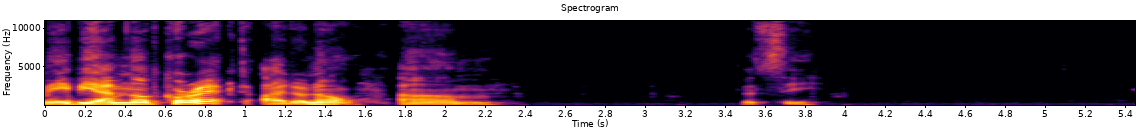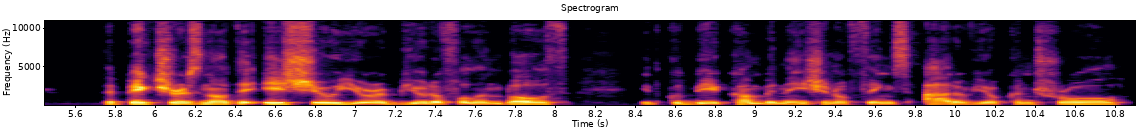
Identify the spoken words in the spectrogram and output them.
Maybe I'm not correct. I don't know. Um, let's see. The picture is not the issue. You're beautiful in both. It could be a combination of things out of your control.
